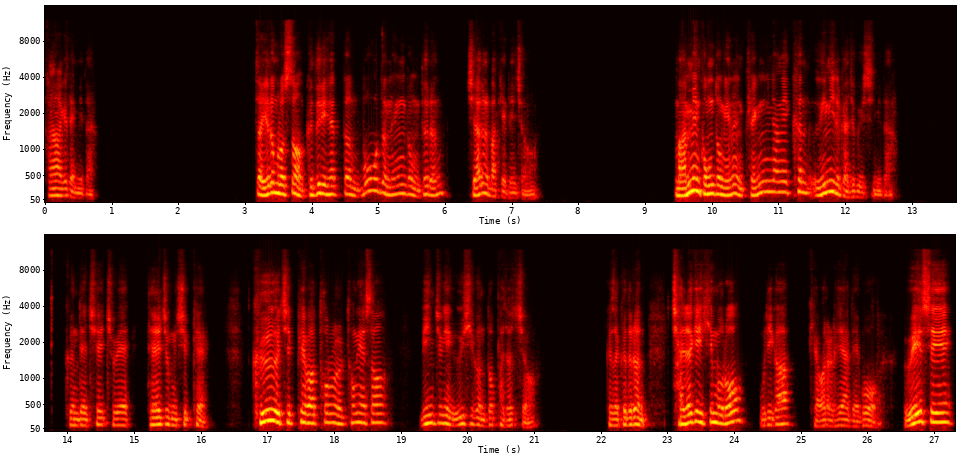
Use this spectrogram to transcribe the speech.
당하게 됩니다. 자, 이름으로써 그들이 했던 모든 행동들은 제약을 받게 되죠. 만민 공동회는 굉장히 큰 의미를 가지고 있습니다. 근데 최초의 대중 집회, 그 집회와 토론을 통해서 민중의 의식은 높아졌죠. 그래서 그들은 자력의 힘으로 우리가 개화를 해야 되고 외세에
